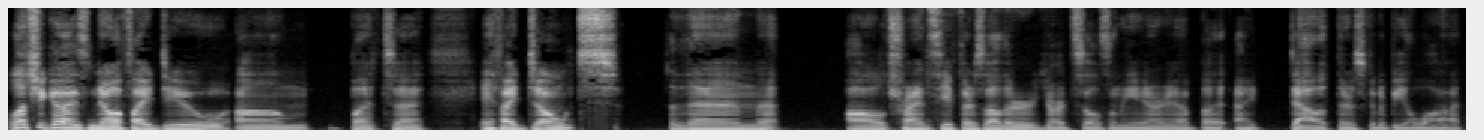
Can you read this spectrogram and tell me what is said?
I'll let you guys know if I do. Um, but uh, if I don't, then I'll try and see if there's other yard sales in the area. But I doubt there's going to be a lot.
